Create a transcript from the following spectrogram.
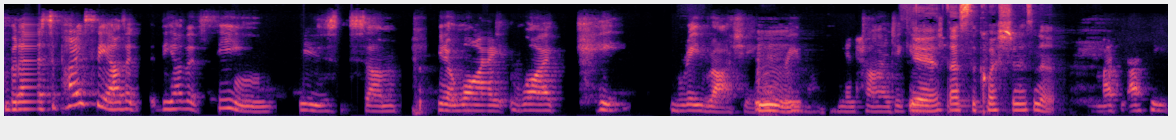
But I suppose the other the other thing is, um, you know, why why keep rewriting and Mm. rewriting and trying to get yeah, that's the question, isn't it? I, I think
